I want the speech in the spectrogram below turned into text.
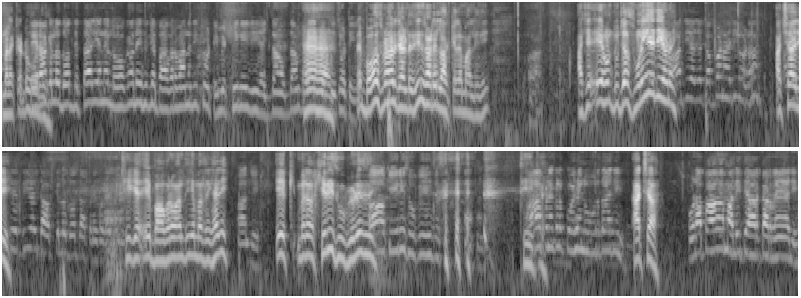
ਮਤਲਬ ਕੱਢੋ 13 ਕਿਲੋ ਦੁੱਧ ਦਿੱਤਾ ਜੀ ਇਹਨੇ ਲੋਕਾਂ ਦੇ ਸੀਗੇ ਬਾਬਰਵਾਨ ਦੀ ਝੋਟੀ ਮਿੱਠੀ ਨਹੀਂ ਜੀ ਐਦਾਂ ਉਦਾਂ ਹਾਂ, ਹਾਂ। ਮਿੱਠੀ ਝੋਟੀ ਇਹ ਬਹੁਤ ਸੋਹਣਾ ਰਿਜ਼ਲਟ ਸੀ ਸਾਡੇ ਇਲਾਕੇ ਦੇ ਮਾਲੀ ਦੀ। ਅੱਛਾ ਇਹ ਹੁਣ ਦੂਜਾ ਸੁਣੀ ਹੈ ਜੀ ਹੁਣ? ਹਾਂਜੀ ਅਜੇ ਗੱਭਣ ਆ ਜੀ ਹੁਣ। ਅੱਛਾ ਜੀ। ਦੇਦੀ ਆ 10 ਕਿਲੋ ਦੁੱਧ ਆਪਣੇ ਕੋਲ। ਠੀਕ ਹੈ ਇਹ ਬਾਬਰਵਾਨ ਦੀ ਹੈ ਮਤਲਬ ਹੈ ਜੀ? ਹਾਂਜੀ। ਇਹ ਖ- ਮੇਰਾ ਖੀਰੀ ਸੂਪੀ ਹੋਣੀ ਸੀ ਆਹ ਕੀਰੀ ਸੂਪੀ ਸੀ ਜਿਸ ਠੀਕ ਆ ਆਪਣੇ ਕੋਲ ਕੋਹੇ ਨੂਰ ਦਾ ਜੀ। ਅੱਛਾ। ਹੁਣ ਆਪਾਂ ਆਹ ਮਾਲੀ ਤਿਆਰ ਕਰ ਰਹੇ ਆ ਜੀ।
